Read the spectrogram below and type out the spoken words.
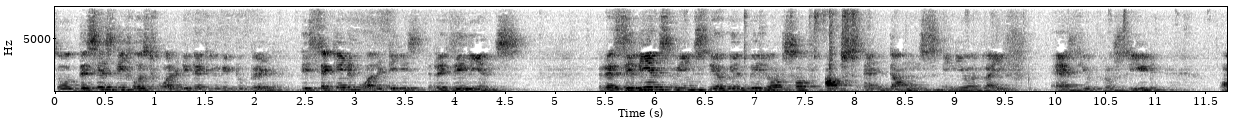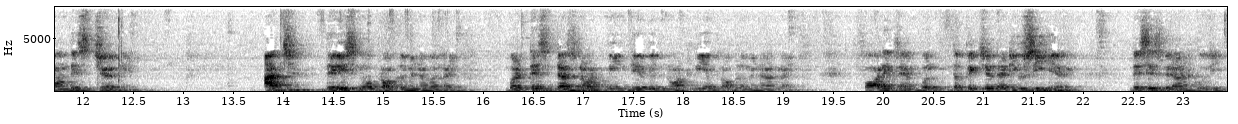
So this is the first quality that you need to build. The second quality is resilience. Resilience means there will be lots of ups and downs in your life as you proceed on this journey. Aj, there is no problem in our life, but this does not mean there will not be a problem in our life. For example, the picture that you see here, this is Virat Kohli,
